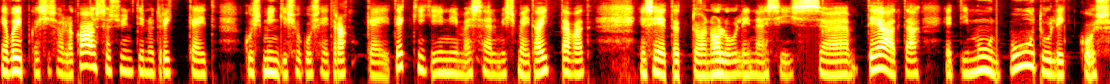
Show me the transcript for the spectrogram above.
ja võib ka siis olla kaasasündinud rikkeid, kus mingisuguseid rakke ei tekigi inimesel, mis meid aitavad ja seetõttu on oluline siis äh, teada, et immuunpuudulikkus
